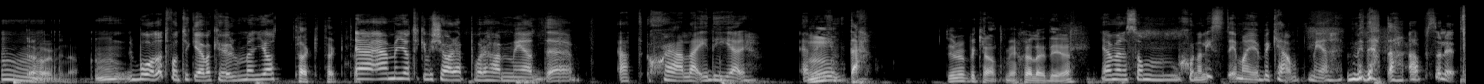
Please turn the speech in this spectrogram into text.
jul? Där har du mina. Mm, båda två tycker jag var kul, men jag, Tack, tack, tack. äh, men jag tycker vi kör på det här med eh, att stjäla idéer eller Mm. inte. Du är bekant med själva idéer. Ja, men som journalist är man ju bekant med, med detta, absolut.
